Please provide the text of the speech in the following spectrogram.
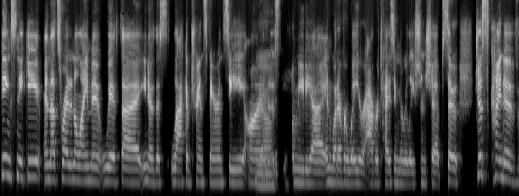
being sneaky and that's right in alignment with uh, you know this lack of transparency on yeah. social media in whatever way you're advertising the relationship so just kind of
